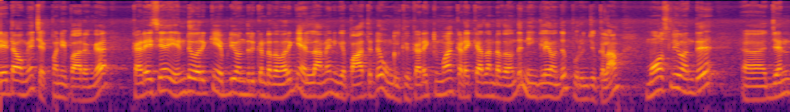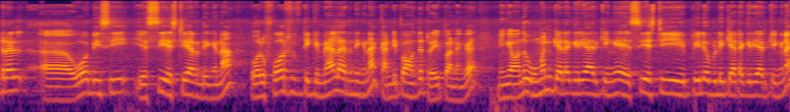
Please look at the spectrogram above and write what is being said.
டேட்டாவுமே செக் பண்ணி பாருங்கள் கடைசியாக எண்டு வரைக்கும் எப்படி வந்திருக்குன்றத வரைக்கும் எல்லாமே நீங்கள் பார்த்துட்டு உங்களுக்கு கிடைக்குமா கிடைக்காதன்றதை வந்து நீங்களே வந்து புரிஞ்சுக்கலாம். மோஸ்ட்லி வந்து ஜென்ரல் ஓபிசி எஸ்சி எஸ்டியாக இருந்தீங்கன்னா ஒரு ஃபோர் ஃபிஃப்டிக்கு மேலே இருந்தீங்கன்னா கண்டிப்பாக வந்து ட்ரை பண்ணுங்கள் நீங்கள் வந்து உமன் கேட்டகரியாக இருக்கீங்க எஸ்சி எஸ்டி பிடபிள்யூ கேட்டகரியாக இருக்கீங்கன்னா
